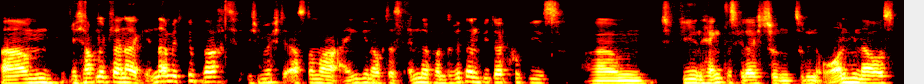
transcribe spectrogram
Ähm, ich habe eine kleine Agenda mitgebracht. Ich möchte erst nochmal eingehen auf das Ende von Drittanbieter-Cookies. Ähm, vielen hängt es vielleicht schon zu den Ohren hinaus,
